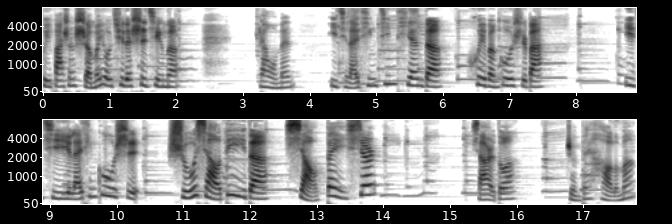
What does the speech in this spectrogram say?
会发生什么有趣的事情呢？让我们一起来听今天的绘本故事吧！一起来听故事《鼠小弟的小背心儿》。小耳朵，准备好了吗？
